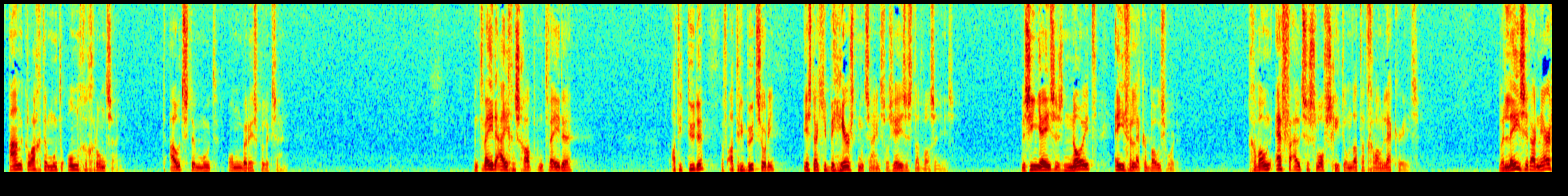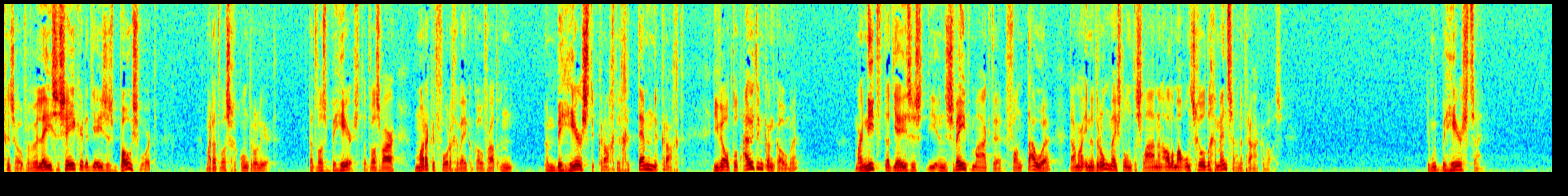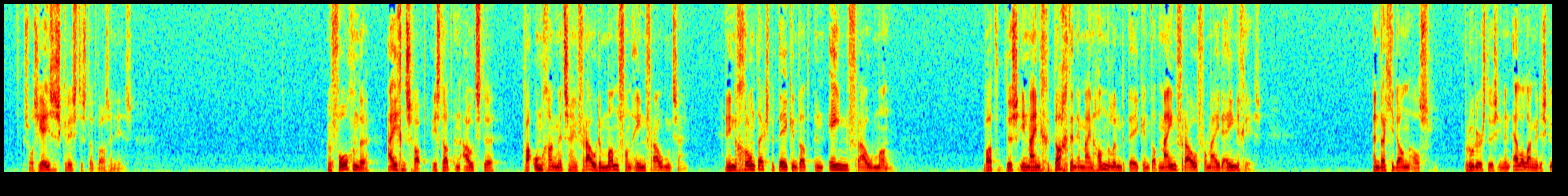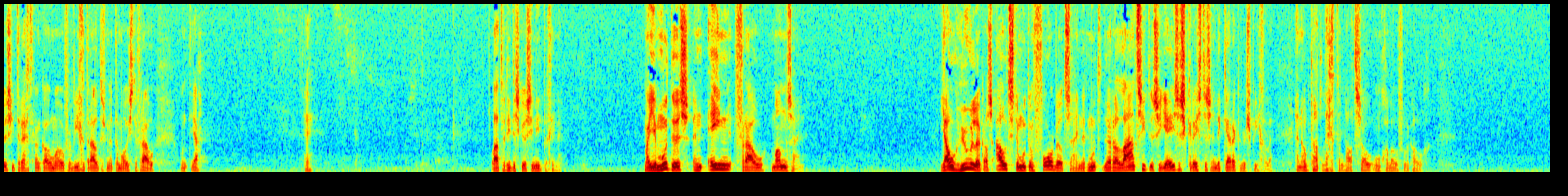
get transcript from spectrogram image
Aanklachten moeten ongegrond zijn. De oudste moet onberispelijk zijn. Een tweede eigenschap, een tweede attitude, of attribuut, sorry, is dat je beheerst moet zijn zoals Jezus dat was en is. We zien Jezus nooit even lekker boos worden. Gewoon even uit zijn slof schieten, omdat dat gewoon lekker is. We lezen daar nergens over. We lezen zeker dat Jezus boos wordt, maar dat was gecontroleerd. Dat was beheerst. Dat was waar Mark het vorige week ook over had. Een, een beheerste kracht, een getemde kracht. Die wel tot uiting kan komen, maar niet dat Jezus die een zweep maakte van touwen, daar maar in het rond mee stond te slaan en allemaal onschuldige mensen aan het raken was. Je moet beheerst zijn. Zoals Jezus Christus dat was en is. Een volgende eigenschap is dat een oudste qua omgang met zijn vrouw de man van één vrouw moet zijn. En in de grondtekst betekent dat een één vrouw man. Wat dus in mijn gedachten en mijn handelen betekent dat mijn vrouw voor mij de enige is. En dat je dan als broeders dus in een ellenlange discussie terecht kan komen over wie getrouwd is met de mooiste vrouw. Want ja. Laten we die discussie niet beginnen. Maar je moet dus een één vrouw man zijn. Jouw huwelijk als oudste moet een voorbeeld zijn. Het moet de relatie tussen Jezus Christus en de kerk weerspiegelen. En ook dat legt de lat zo ongelooflijk hoog.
